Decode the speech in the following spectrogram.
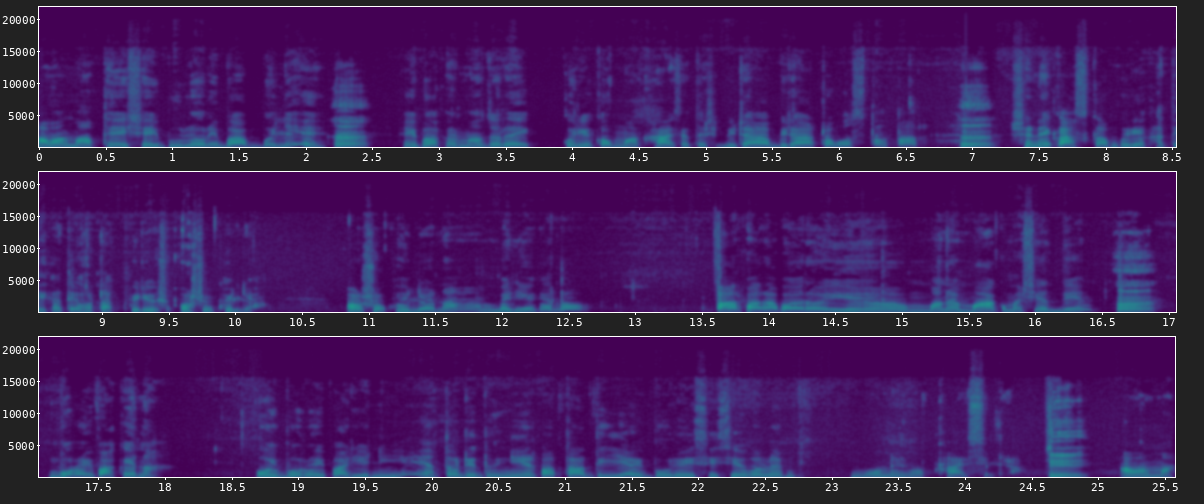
আমার মাথে সেই বুড়োরই বাপ বলি হ্যাঁ। এই বাপের মাজরেই করিয়ে কম মা তো সে বিরাট বিরাট অবস্থা তার। সেনে কাজ কাম করিয়া খাতে খাতে হঠাৎ করে অসুখ হইল। অসুখ হইল না বেরিয়ে গেল। তারপর আবার ওই মানে মাঘ মাসের দিন হ্যাঁ। বড়ই পাকে না। ওই বড়ই পাড়িয়ে নিয়ে এত ধনিয়ার পাতা দিয়ে ওই বড়ই শেষে বলে মনে মত খাইছিল। আমার মা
